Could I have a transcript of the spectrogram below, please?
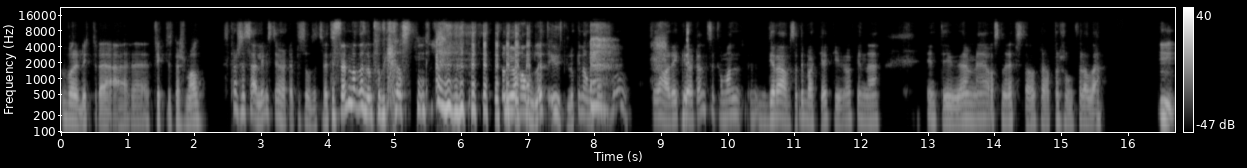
våre lyttere er et viktig spørsmål. Kanskje særlig hvis de har hørt episode 35 av denne podkasten. som jo handlet utelukkende om pensjon. Så har de ikke hørt den, så kan man grave seg tilbake i arkivet og finne intervjuet med Åsne Repsdal fra Pensjon for alle. Mm.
